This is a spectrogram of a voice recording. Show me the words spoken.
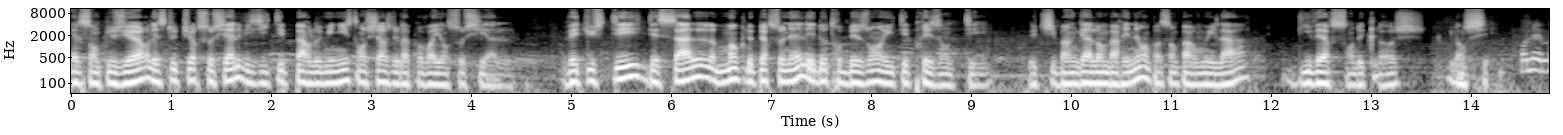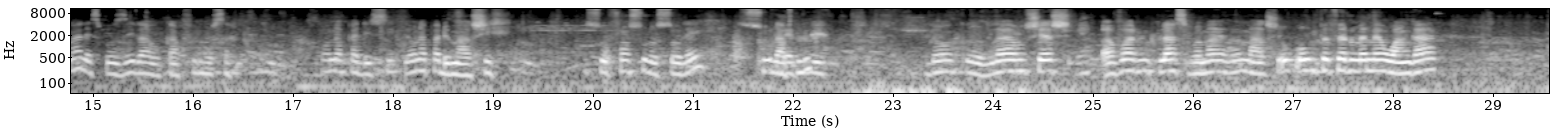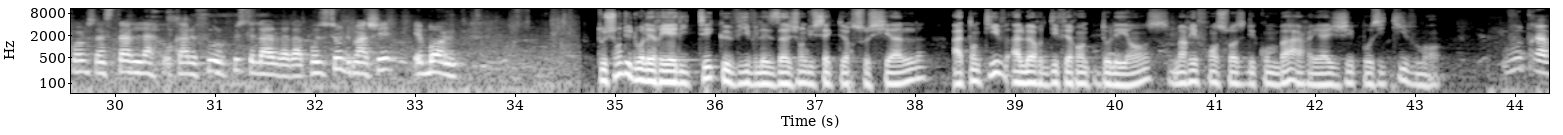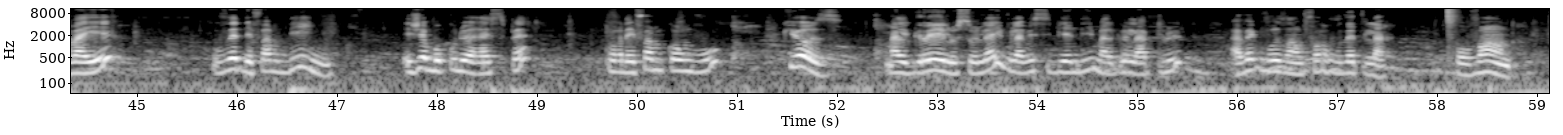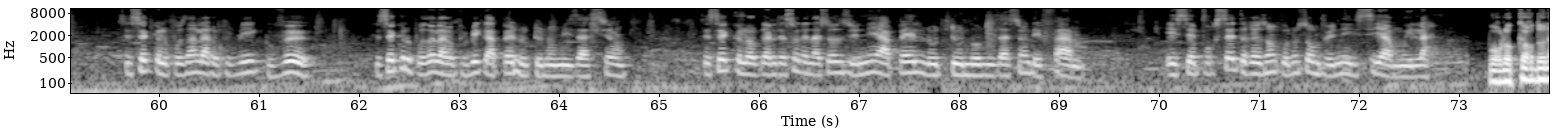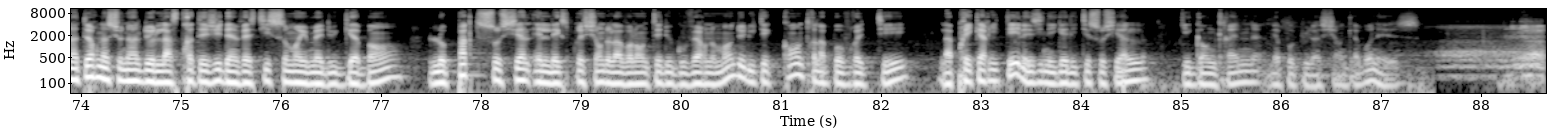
Elles sont plusieurs, les structures sociales visitées par le ministre en charge de la prévoyance sociale. Vétusté, des salles, manque de personnel et d'autres besoins ont été présentés. De Chibanga Lambaréné en passant par Mouila, divers sons de cloches lancés. On est mal exposé là au Carrefour Moussa. On n'a pas de site, on n'a pas de marché. Nous souffrons sous le soleil, sous la pluie. Donc euh, là, on cherche à avoir une place, vraiment un marché où on peut faire même un hangar qu'on s'installe là au Carrefour, puisque la, la, la position du marché est bonne. Touchant du doigt les réalités que vivent les agents du secteur social, attentive à leurs différentes doléances, Marie-Françoise Ducomba a réagi positivement. Vous travaillez, vous êtes des femmes dignes et j'ai beaucoup de respect pour des femmes comme vous qui osent, malgré le soleil, vous l'avez si bien dit, malgré la pluie, avec vos enfants, vous êtes là pour vendre. C'est ce que le président de la République veut. C'est ce que le président de la République appelle l'autonomisation. C'est ce que l'Organisation des Nations Unies appelle l'autonomisation des femmes. Et c'est pour cette raison que nous sommes venus ici à Mouila. Pour le coordonnateur national de la stratégie d'investissement humain du Gabon, le pacte social est l'expression de la volonté du gouvernement de lutter contre la pauvreté, la précarité et les inégalités sociales qui gangrènent les populations gabonaises.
